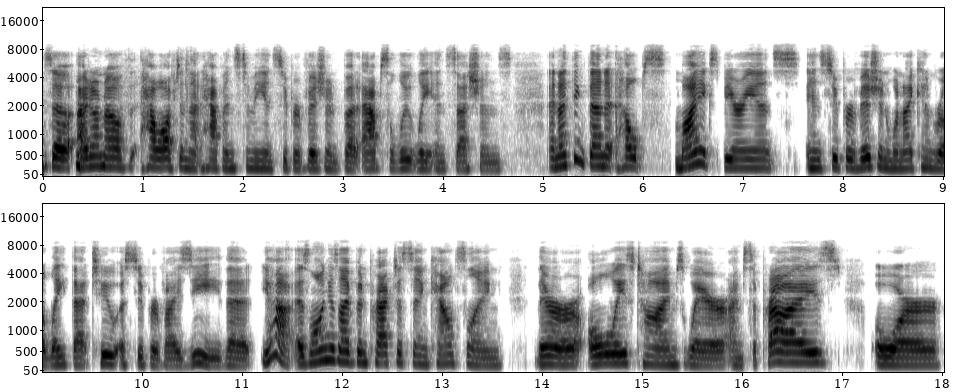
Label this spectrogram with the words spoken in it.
So I don't know if, how often that happens to me in supervision, but absolutely in sessions. And I think then it helps my experience in supervision when I can relate that to a supervisee that, yeah, as long as I've been practicing counseling, there are always times where I'm surprised or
